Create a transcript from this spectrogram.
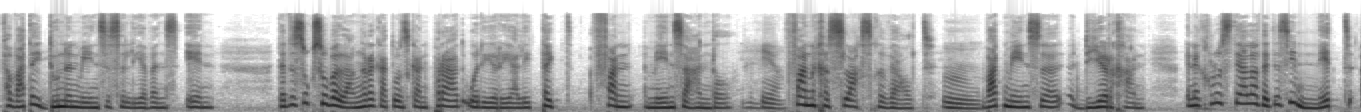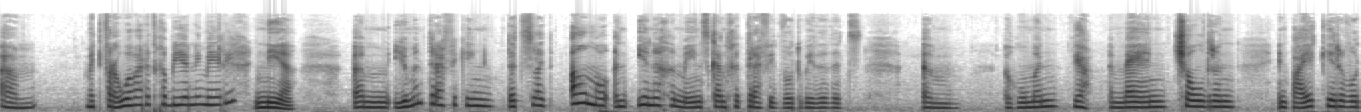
vir wat hy doen in mense se lewens en dit is ook so belangrik dat ons kan praat oor die realiteit van mensehandel, ja van geslagsgeweld, mm. wat mense deurgaan. En ek glo stellig dit is nie net um met vroue wat dit gebeur nie, Mary. Nee. Um human trafficking, dit sluit almal in enige mens kan getraffic word whether it's um a woman, Ja. a man, children en baie kere word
